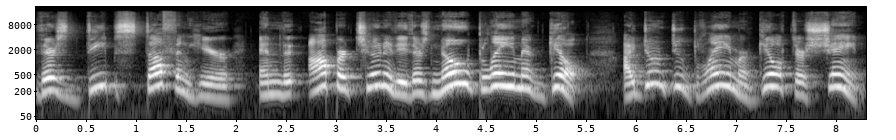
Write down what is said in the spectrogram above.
there's deep stuff in here and the opportunity, there's no blame or guilt. I don't do blame or guilt or shame.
